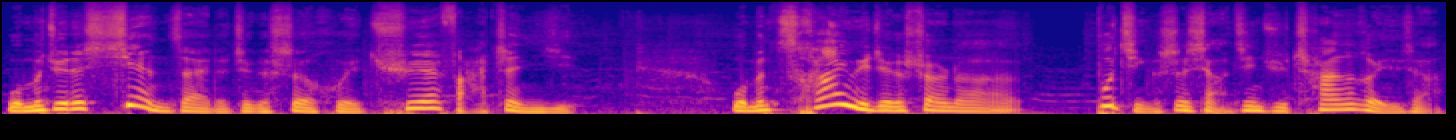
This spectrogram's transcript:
我们觉得现在的这个社会缺乏正义。我们参与这个事儿呢，不仅是想进去掺和一下，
